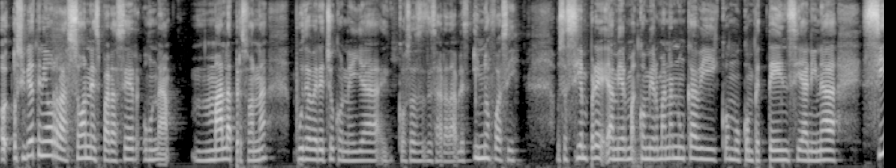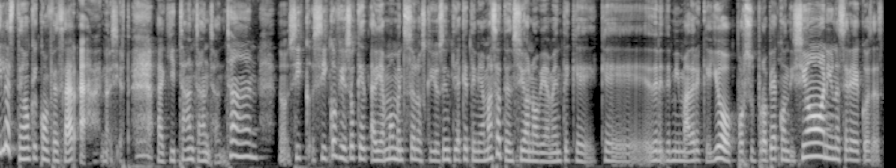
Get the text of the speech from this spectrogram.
o si hubiera tenido razones para ser una mala persona, pude haber hecho con ella eh, cosas desagradables. Y no fue así. O sea, siempre a mi con mi hermana nunca vi como competencia ni nada. Sí les tengo que confesar, ah, no es cierto, aquí tan, tan, tan, tan. No, sí, sí confieso que había momentos en los que yo sentía que tenía más atención, obviamente, que, que de, mi madre que yo, por su propia condición y una serie de cosas.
